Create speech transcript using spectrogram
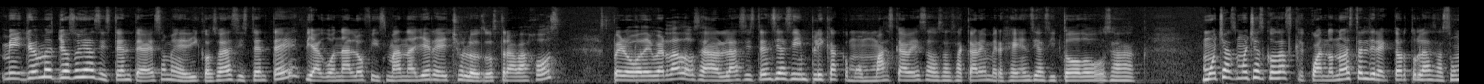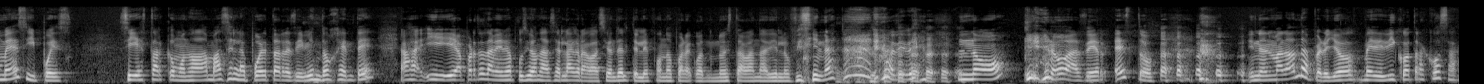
mi, yo, me- yo soy asistente, a eso me dedico. Soy asistente, diagonal office manager, he hecho los dos trabajos. Pero de verdad, o sea, la asistencia sí implica como más cabeza, o sea, sacar emergencias y todo, o sea, muchas, muchas cosas que cuando no está el director tú las asumes y pues sí estar como nada más en la puerta recibiendo gente. Ajá, y, y aparte también me pusieron a hacer la grabación del teléfono para cuando no estaba nadie en la oficina. Así de, no quiero hacer esto. y no es mala onda, pero yo me dedico a otra cosa.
